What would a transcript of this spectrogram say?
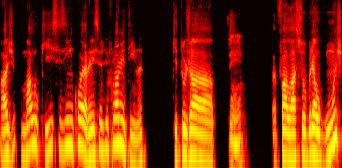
as maluquices e incoerências de Florentino, né? Que tu já Sim. falaste sobre algumas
